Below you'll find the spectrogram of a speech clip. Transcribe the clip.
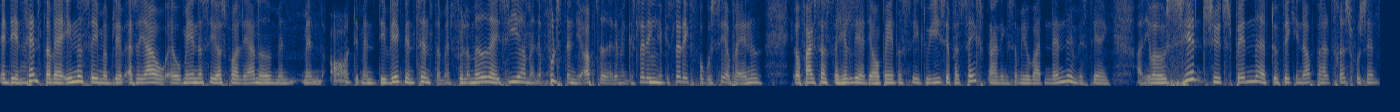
Men det er intenst at være inde og se. Man bliver, altså jeg er jo, er jo med inde og se også for at lære noget, men, men åh, det, man, det er virkelig intenst, at man følger med, hvad I siger, og man er fuldstændig optaget af det. Man kan slet ikke, mm. Jeg kan slet ikke fokusere på andet. Jeg var faktisk også så heldig, at jeg var med og se Louise fra Sales Styling, som jo var den anden investering. Og det var jo sindssygt spændende, at du fik hende op på 50 procent.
